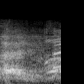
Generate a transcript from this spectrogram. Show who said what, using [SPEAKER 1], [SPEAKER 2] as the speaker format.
[SPEAKER 1] velho.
